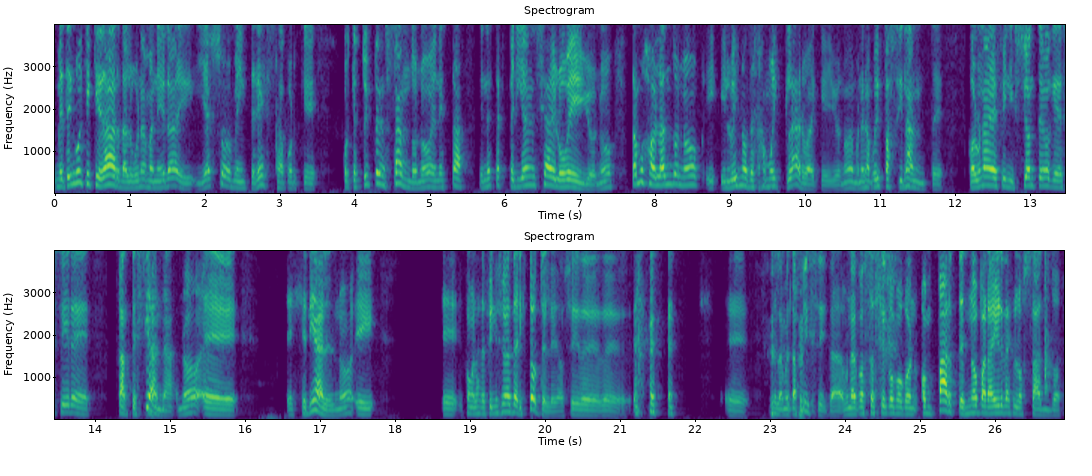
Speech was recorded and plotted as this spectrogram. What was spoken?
me tengo que quedar de alguna manera y, eso me interesa porque, porque estoy pensando ¿no? en, esta, en esta experiencia de lo bello. ¿no? Estamos hablando, ¿no? Y, Luis nos deja muy claro aquello, ¿no? de manera muy fascinante, con una definición, tengo que decir, eh, cartesiana, ¿no? genial, ¿no? Y, como las definiciones de Aristóteles, así de la metafísica, una cosa así como con, partes, ¿no? Para ir desglosando.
